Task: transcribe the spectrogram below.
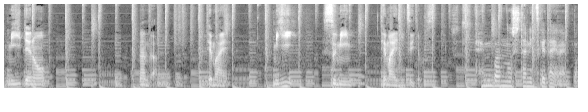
右手のなんだ手前。右隅手前についてます。天板の下につけたいなやっぱ。あ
